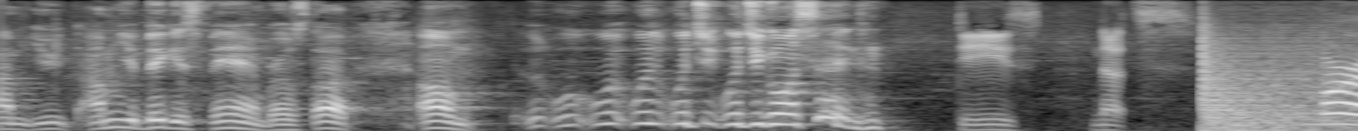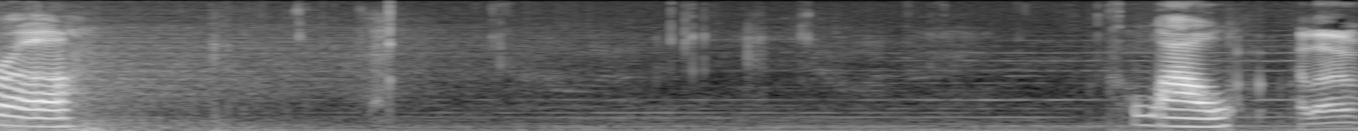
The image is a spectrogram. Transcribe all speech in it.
am you, I'm your biggest fan, bro. Stop. Um, what, what, what you what you gonna send? These nuts. Bruh. Wow. Hello?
